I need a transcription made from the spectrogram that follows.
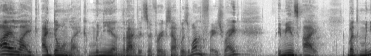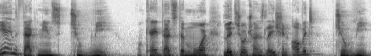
I like, I don't like. Мне нравится, for example, is one phrase, right? It means I. But мне in fact means to me. Okay, that's the more literal translation of it to me.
